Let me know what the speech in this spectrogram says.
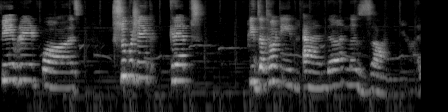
favorite was Super Shake, Crepes, Pizza 13 and lasagna. I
